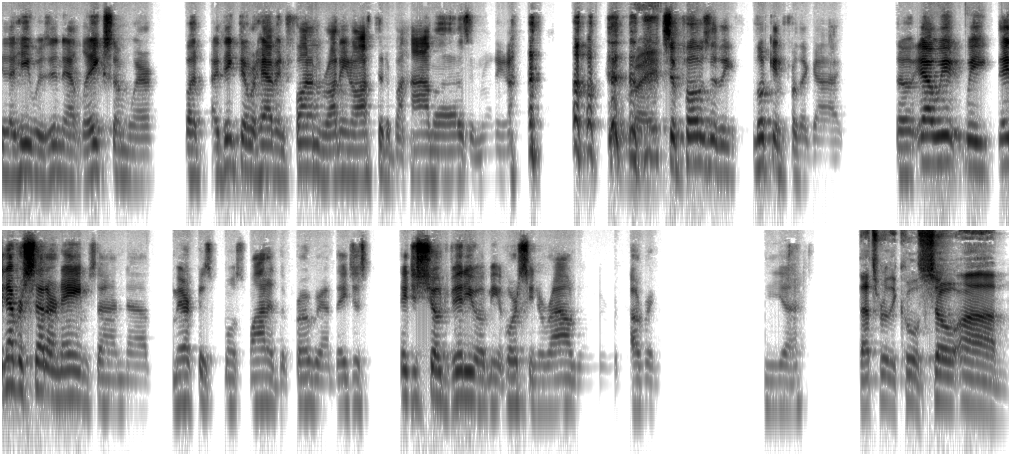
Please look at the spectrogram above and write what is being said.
that he was in that lake somewhere. But I think they were having fun running off to the Bahamas and running off, Right. supposedly looking for the guy. So yeah, we we they never said our names on uh, America's Most Wanted, the program. They just they just showed video of me horsing around when we were recovering. Yeah. That's really cool. So, um,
